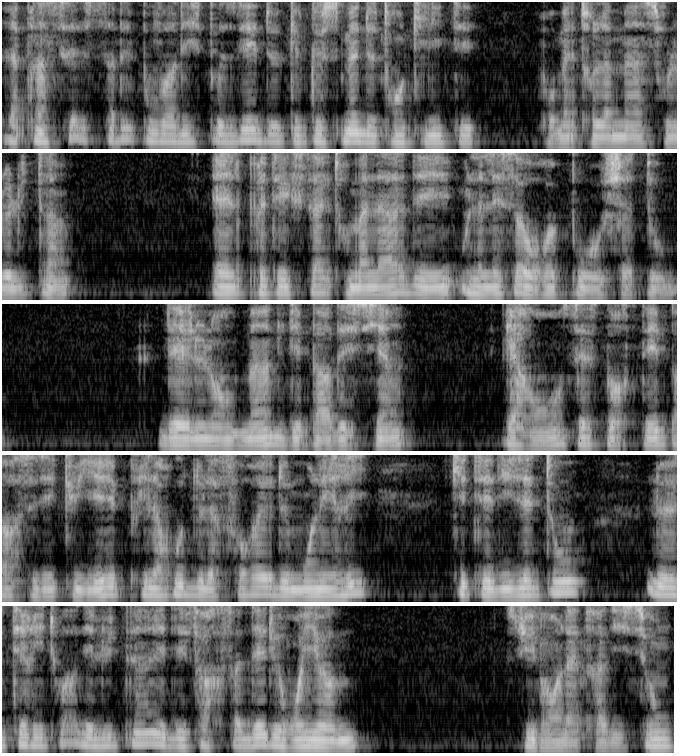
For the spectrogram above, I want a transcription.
la princesse savait pouvoir disposer de quelques semaines de tranquillité pour mettre la main sur le lutin. Elle prétexta être malade et on la laissa au repos au château. Dès le lendemain du départ des siens, Garance, escorté par ses écuyers, prit la route de la forêt de Montlhéry, qui était, disait-on, le territoire des lutins et des farfadets du royaume. Suivant la tradition,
